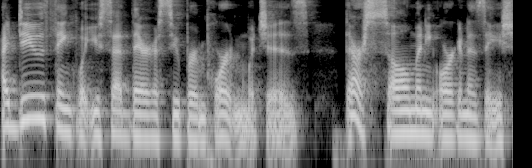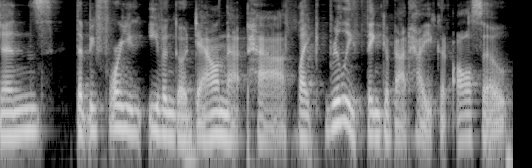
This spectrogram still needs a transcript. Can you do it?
I do think what you said there is super important, which is there are so many organizations that before you even go down that path, like really think about how you could also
